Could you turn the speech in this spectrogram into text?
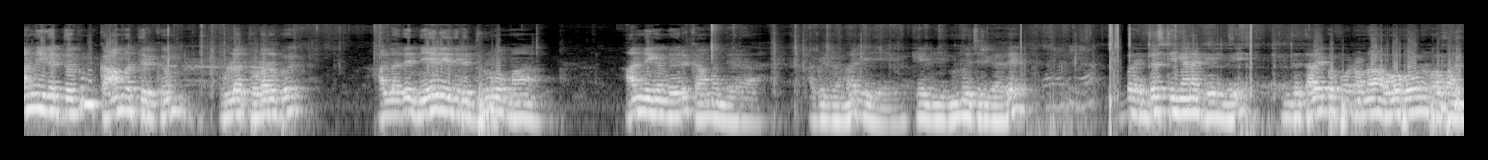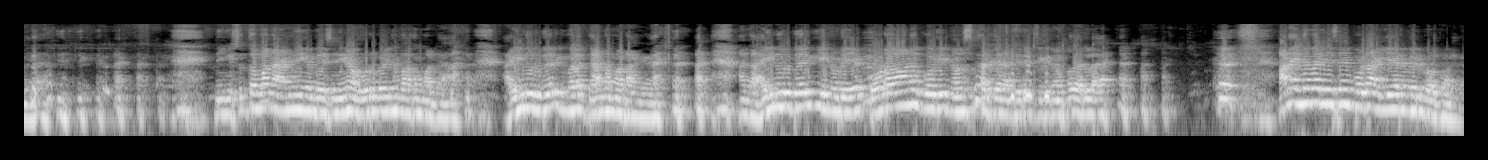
ஆன்மீகத்துக்கும் காமத்திற்கும் உள்ள தொடர்பு அல்லது நேர் எதிரி துருவமா? ஆன்மீகம் வேறு காமம் வேறா? அப்படின்ற மாதிரி கேள்வி முன் வச்சிருக்காரு. ரொம்ப இன்ட்ரெஸ்டிங்கான கேள்வி. இந்த தலைப்பை போட்டோம்னா ஓஹோன்னு பார்ப்பாங்க நீங்கள் சுத்தமான ஆன்மீகம் பேசுனீங்கன்னா ஒரு பேரும் பார்க்க மாட்டான் ஐநூறு பேருக்கு மேலே தாண்ட மாட்டாங்க. அந்த ஐநூறு பேருக்கு என்னுடைய கோடான கோடி நமஸ்காரத்தை நான் தெரிவிச்சுக்கிறேன் முதல்ல. ஆனால் இந்த மாதிரி விஷயம் போட்டால் ஐயாயிரம் பேர் பார்ப்பாங்க.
